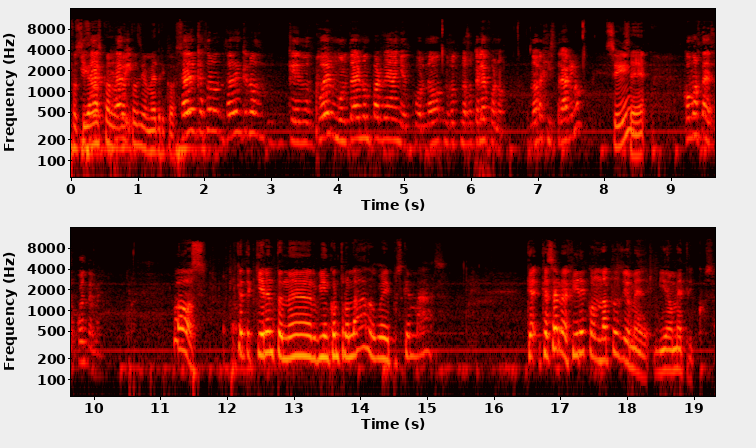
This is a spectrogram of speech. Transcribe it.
Pues sigamos con los Javi. datos biométricos. ¿Saben que, son, ¿saben que nos, que nos pueden multar en un par de años por no nuestro, nuestro teléfono no registrarlo? ¿Sí? Sí. ¿Cómo está eso? Cuénteme. Pues, que te quieren tener bien controlado, güey. Pues, ¿qué más? ¿Qué, qué se refiere con datos biométricos?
